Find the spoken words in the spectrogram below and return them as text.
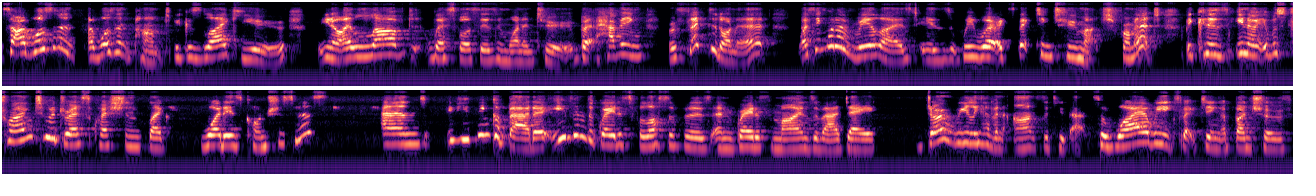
So I wasn't I wasn't pumped because like you, you know, I loved Westworld season one and two, but having reflected on it, I think what I've realized is we were expecting too much from it because, you know, it was trying to address questions like what is consciousness? And if you think about it, even the greatest philosophers and greatest minds of our day don't really have an answer to that. So why are we expecting a bunch of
